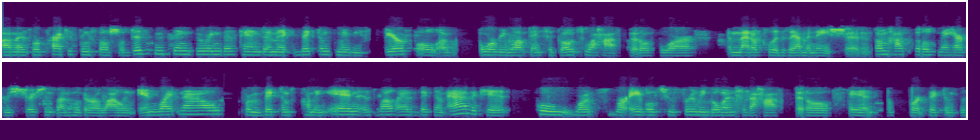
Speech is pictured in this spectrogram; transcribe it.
Um, as we're practicing social distancing during this pandemic, victims may be fearful of or reluctant to go to a hospital for a medical examination. Some hospitals may have restrictions on who they're allowing in right now from victims coming in, as well as victim advocates who once were able to freely go into the hospital and support victims of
